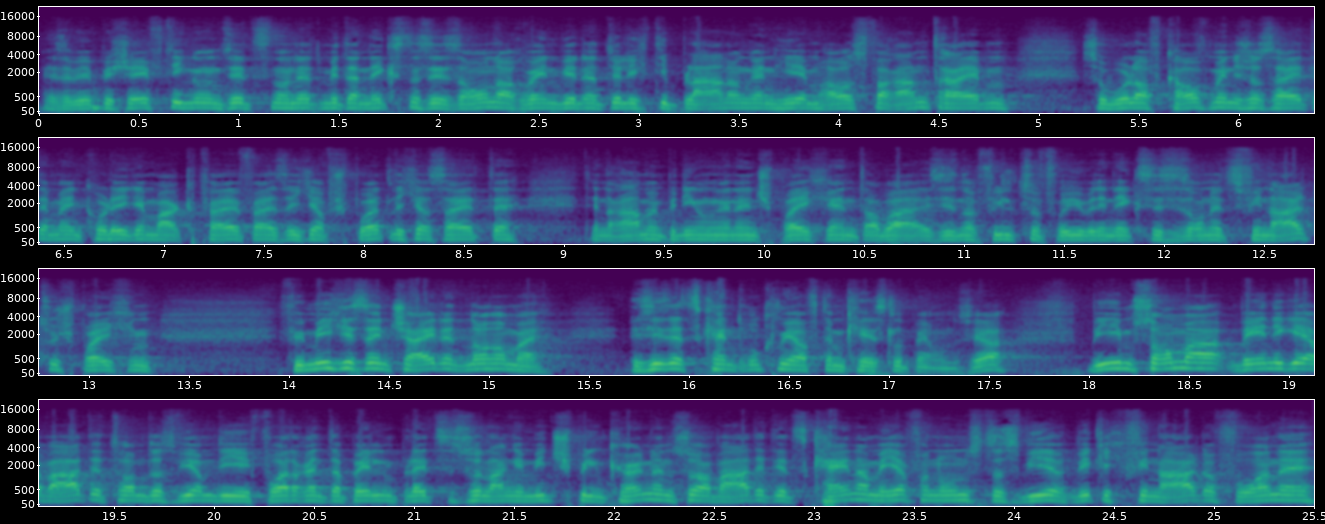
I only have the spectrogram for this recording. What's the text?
Also wir beschäftigen uns jetzt noch nicht mit der nächsten Saison, auch wenn wir natürlich die Planungen hier im Haus vorantreiben, sowohl auf kaufmännischer Seite, mein Kollege Marc Pfeiffer, als ich auf sportlicher Seite, den Rahmenbedingungen entsprechend. Aber es ist noch viel zu früh, über die nächste Saison jetzt final zu sprechen. Für mich ist entscheidend noch einmal, es ist jetzt kein Druck mehr auf dem Kessel bei uns. Ja. Wie im Sommer wenige erwartet haben, dass wir um die vorderen Tabellenplätze so lange mitspielen können, so erwartet jetzt keiner mehr von uns, dass wir wirklich final da vorne,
